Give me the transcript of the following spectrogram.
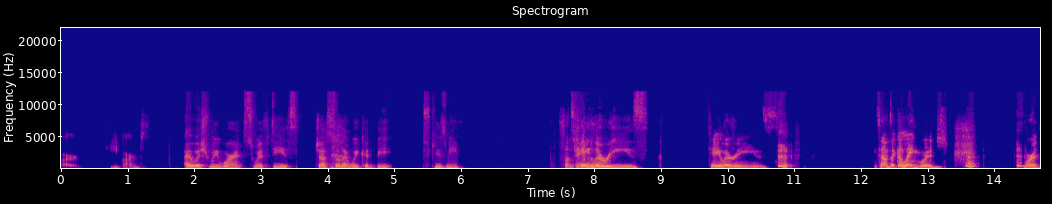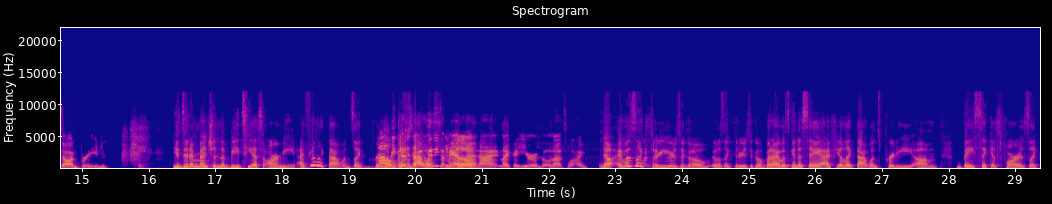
Barbie Barb's. I wish we weren't Swifties just so that we could be, excuse me, Something else. Taylories. Sounds like a language or a dog breed. You didn't mention the BTS Army. I feel like that one's like pretty. Oh, Because because that was Samantha knew. and I like a year ago. That's why. No, it was like three years ago. It was like three years ago. But I was gonna say I feel like that one's pretty um basic as far as like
